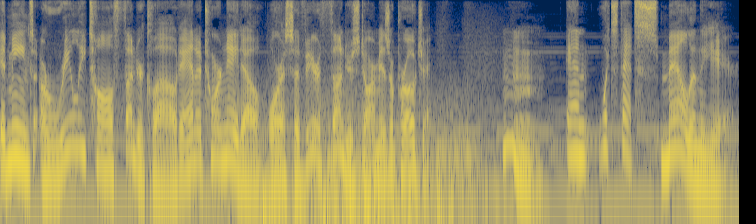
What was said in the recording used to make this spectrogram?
It means a really tall thundercloud and a tornado or a severe thunderstorm is approaching. Hmm, and what's that smell in the air?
